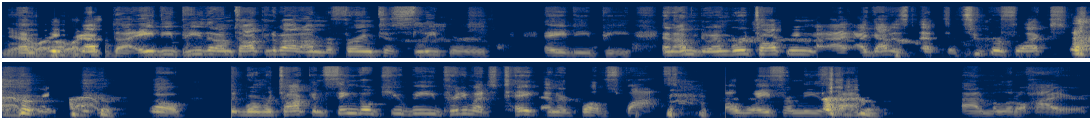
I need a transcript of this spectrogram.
yeah, and I, I like the ADP that I'm talking about, I'm referring to sleepers ADP, and I'm and we're talking. I, I got it set to super flex. so when we're talking single QB, pretty much take 10 or 12 spots away from these guys. Add them a little higher.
